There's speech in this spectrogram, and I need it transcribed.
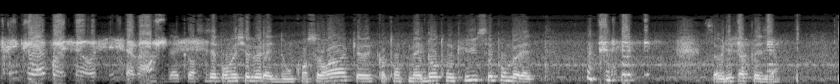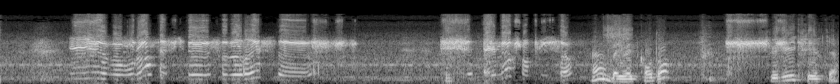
triple.fr aussi, ça marche. D'accord, ça c'est pour Monsieur Belette, donc on saura que quand on te met dans ton cul, c'est pour Belette. ça va lui faire plaisir. Il va vouloir parce que son adresse, euh, elle marche en plus. Hein. Ah bah il va être content. Je vais lui écrire, tiens.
